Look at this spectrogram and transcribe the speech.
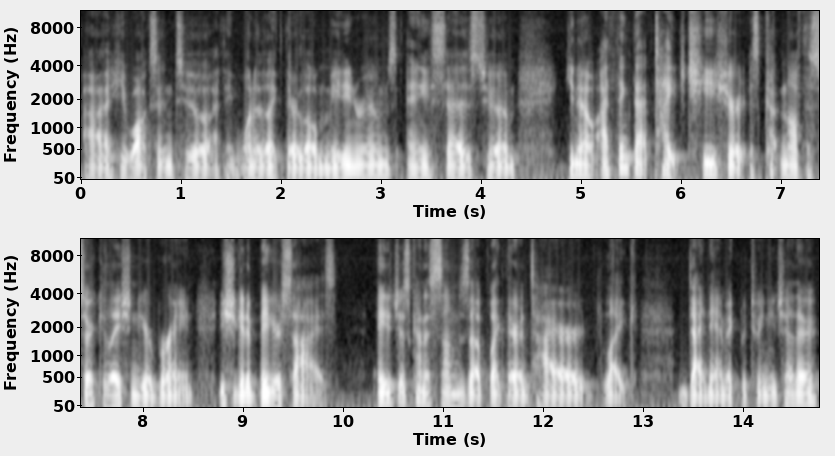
Uh, he walks into I think one of like their little meeting rooms, and he says to him, "You know, I think that tight T-shirt is cutting off the circulation to your brain. You should get a bigger size." It just kind of sums up like their entire like dynamic between each other,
